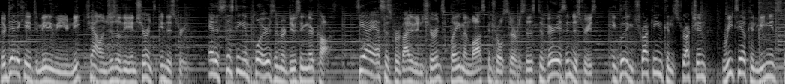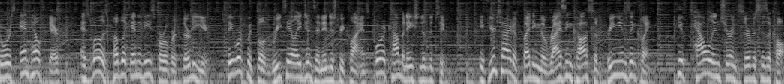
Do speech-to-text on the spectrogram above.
They're dedicated to meeting the unique challenges of the insurance industry and assisting employers in reducing their costs. CIS has provided insurance claim and loss control services to various industries, including trucking, construction, retail convenience stores, and healthcare, as well as public entities for over 30 years. They work with both retail agents and industry clients, or a combination of the two. If you're tired of fighting the rising costs of premiums and claims, give Cowell Insurance Services a call.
